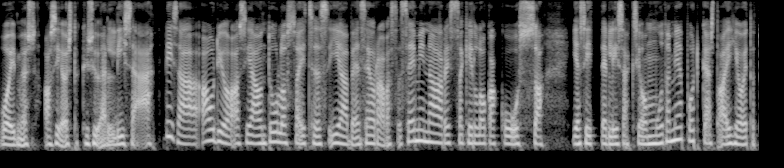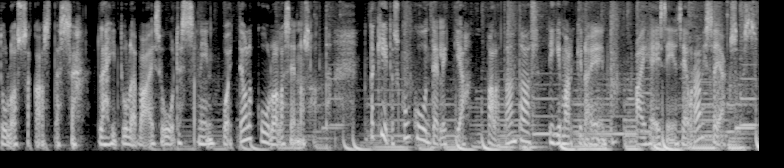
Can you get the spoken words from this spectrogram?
voi myös asioista kysyä lisää. Lisää audioasiaa on tulossa itse asiassa IABen seuraavassa seminaarissakin lokakuussa ja sitten lisäksi on muutamia podcast-aiheita tulossa kanssa tässä lähitulevaisuudessa, niin voitte olla kuulolla sen osalta. Mutta kiitos kun kuuntelit ja palataan taas digimarkkinoinnin aiheisiin seuraavissa jaksoissa.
